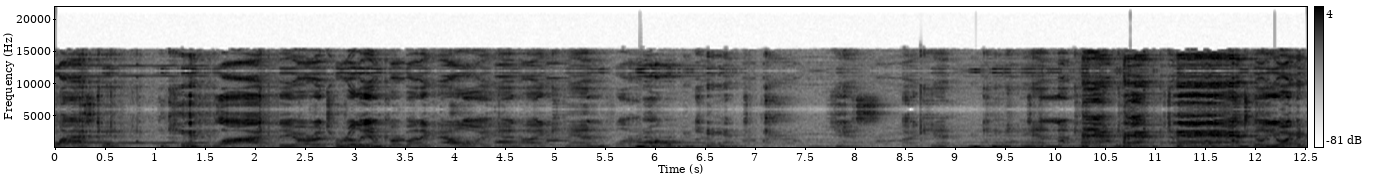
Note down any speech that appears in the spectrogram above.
plastic. You can't fly. They are a terillium carbonic alloy, and I can fly. No, you can't. Yes, I can. You can't. Can. Can, can, can. I tell you, I can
